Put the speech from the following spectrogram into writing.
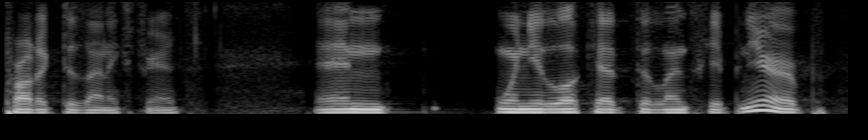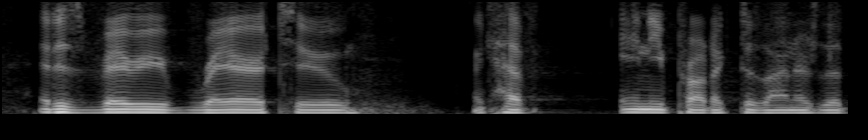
product design experience. And when you look at the landscape in Europe, it is very rare to like have any product designers that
